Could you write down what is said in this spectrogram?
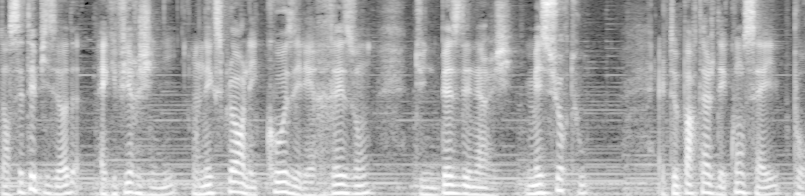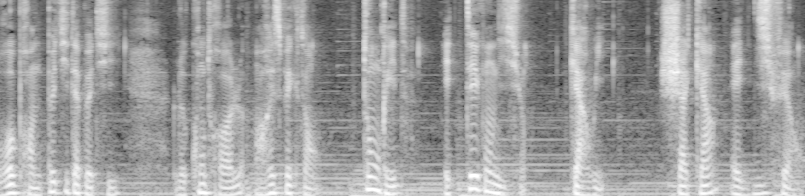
Dans cet épisode, avec Virginie, on explore les causes et les raisons d'une baisse d'énergie, mais surtout, elle te partage des conseils pour reprendre petit à petit le contrôle en respectant ton rythme et tes conditions. Car oui, chacun est différent.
